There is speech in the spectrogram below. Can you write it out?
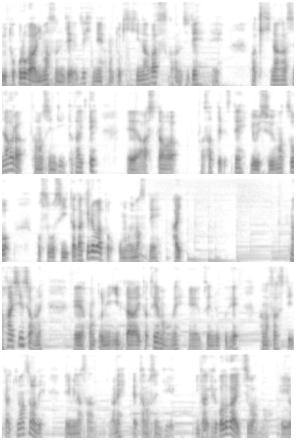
いうところがありますんで、ぜひね、本当聞き流す感じで、えまあ、聞き流しながら楽しんでいただいて、えー明日は、明後日ですね、良い週末をお過ごしいただければと思いますね。はい。まあ、配信者はね、えー本当にいただいたテーマをね、えー全力で話させていただきますので、えー皆さんがね、楽しんでいただけることが一番の喜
